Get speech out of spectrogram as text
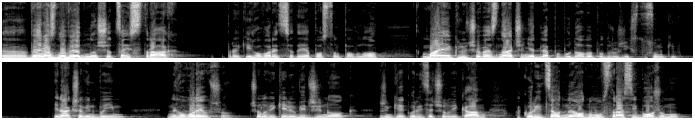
е, виразно видно, що цей страх, про який говорить святий апостол Павло, має ключове значення для побудови подружніх стосунків. Інакше він би їм не говорив, що чоловіки люблять жінок, жінки коріться чоловікам, а коріться одне одному в страсі Божому.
